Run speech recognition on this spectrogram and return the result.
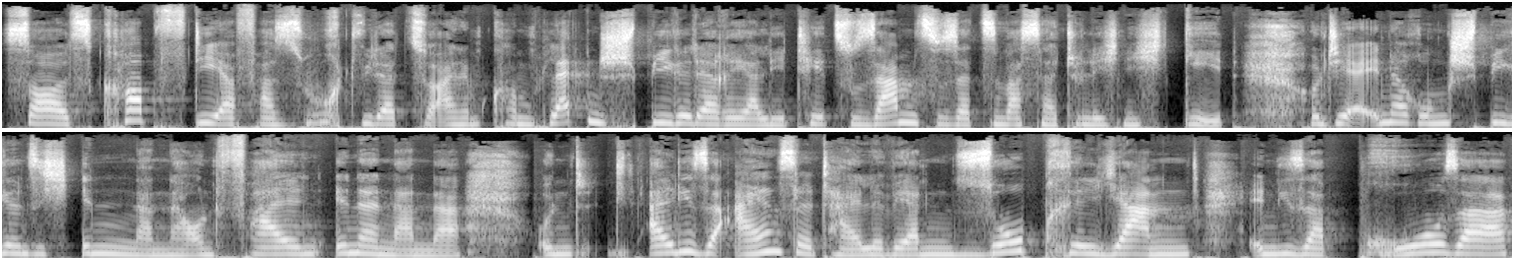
Sauls Kopf, die er versucht, wieder zu einem kompletten Spiegel der Realität zusammenzusetzen, was natürlich nicht geht. Und die Erinnerungen spiegeln sich ineinander und fallen ineinander. Und all diese Einzelteile werden so brillant in dieser Prosa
